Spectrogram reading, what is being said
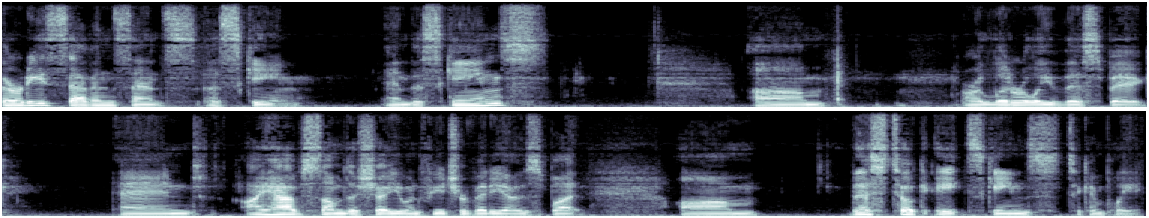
37 cents a skein. And the skeins um, are literally this big. And I have some to show you in future videos, but um, this took eight skeins to complete.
